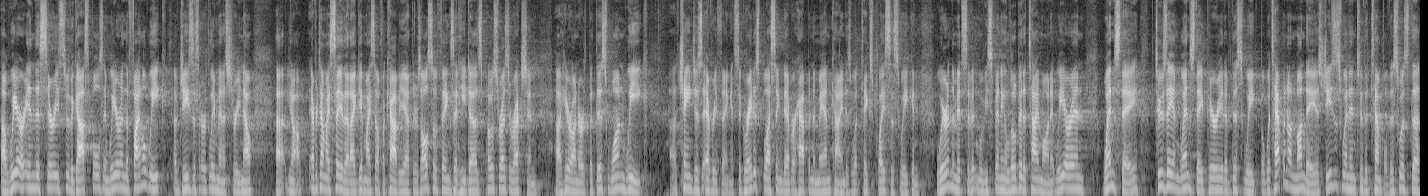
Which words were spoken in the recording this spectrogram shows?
Uh, we are in this series through the Gospels, and we are in the final week of Jesus' earthly ministry. Now, uh, you know, every time I say that, I give myself a caveat. There's also things that he does post resurrection uh, here on earth, but this one week uh, changes everything. It's the greatest blessing to ever happen to mankind, is what takes place this week. And we're in the midst of it, and we'll be spending a little bit of time on it. We are in Wednesday, Tuesday and Wednesday period of this week. But what's happened on Monday is Jesus went into the temple. This was the,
